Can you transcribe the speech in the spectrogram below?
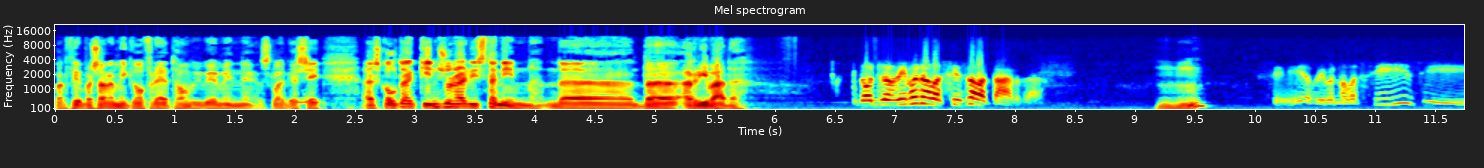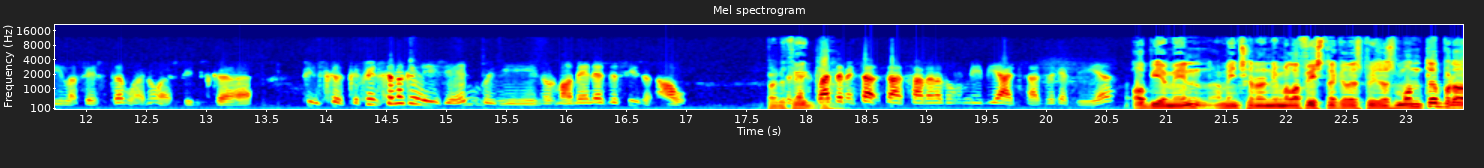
Per fer passar una mica el fred, òbviament, eh? esclar que sí. sí. Escolta, quins horaris tenim d'arribada? Doncs arriben a les 6 de la tarda. Mm -hmm. Sí, arriben a les 6 i la festa, bueno, és fins que, fins que, fins que no quedi gent, vull dir, normalment és de 6 a 9. Perfecte. Clar, també s'ha d'anar a dormir aviat, saps, aquest dia? Òbviament, a menys que no anem a la festa que després es monta, però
